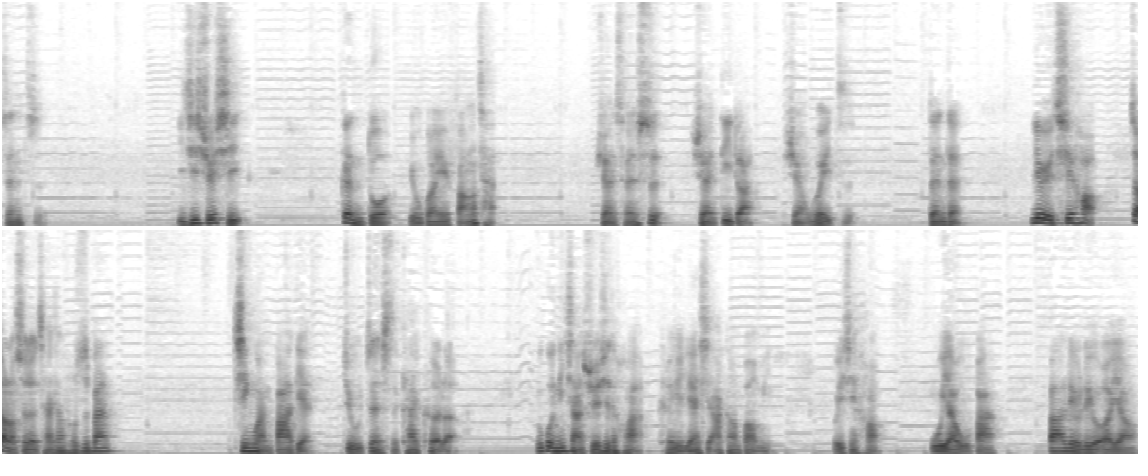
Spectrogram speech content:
增值，以及学习更多有关于房产、选城市、选地段、选位置等等，六月七号赵老师的财商投资班，今晚八点。就正式开课了。如果你想学习的话，可以联系阿康报名，微信号五幺五八八六六二幺，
